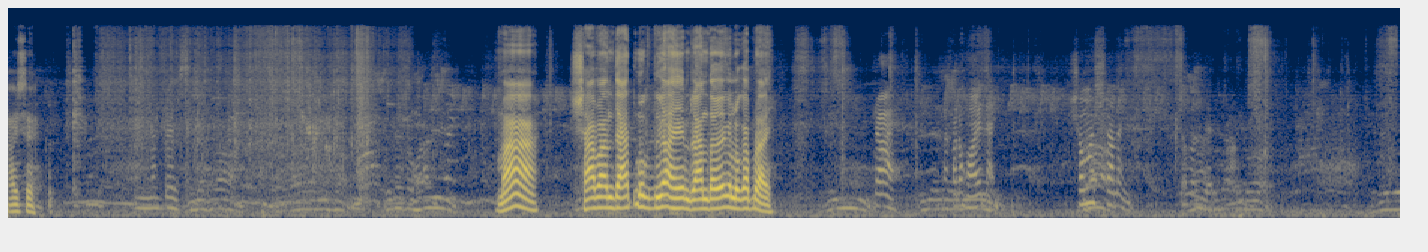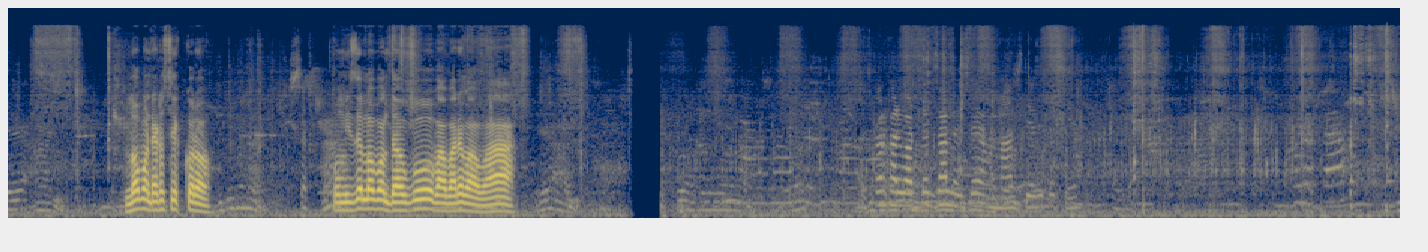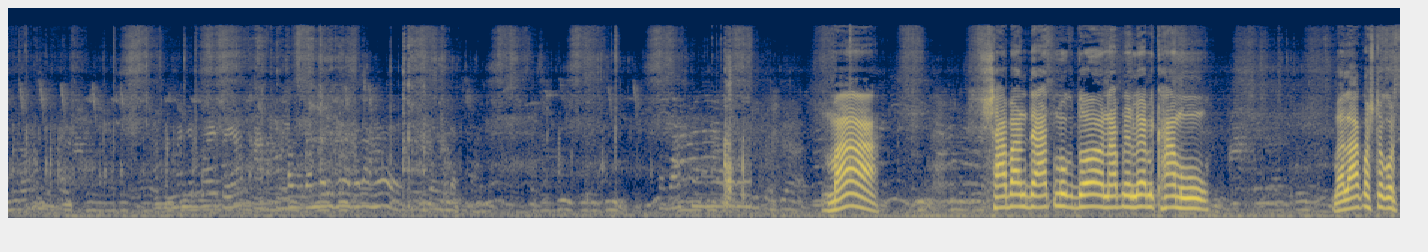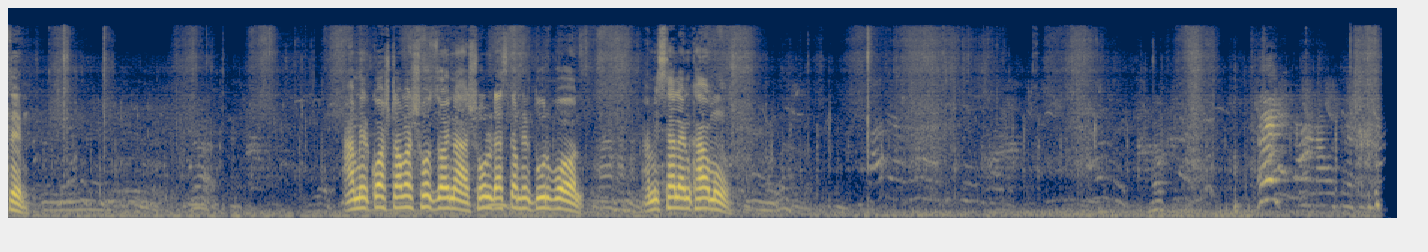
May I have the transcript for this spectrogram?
হয়েছে। মা সাবান দিয়ে হাত মুখ ধুয়ে আহেন রান্দা হয়ে গেল গা প্রায়। সমস্যা নাই তবে যাই। লবণটা একটু চেক করো। তুমি যে লবণ দাও গো বাবারে বাবা। তরকারি অর্ধেক জাল হয়েছে এখন মাছ দিয়ে দিতেছি। মা সাবান দে, হাত, মুখ দন আপনি লই আমি খামু। মেলা কষ্ট করছেন। আমের কষ্ট আমার সহ্য হয় না, শোল ডাস কামড়ের দুর্বল। আমি স্যালাইন খামু।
